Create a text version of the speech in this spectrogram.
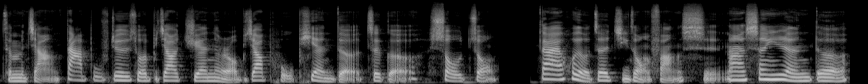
怎么讲？大部分就是说比较 general、比较普遍的这个受众，大概会有这几种方式。那生意人的。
